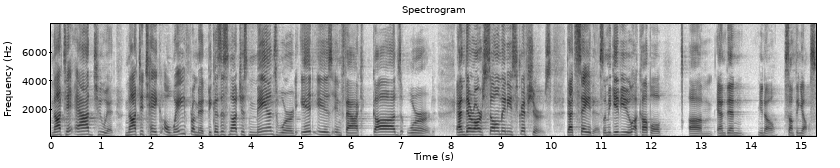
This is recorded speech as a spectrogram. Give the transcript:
not to add to it, not to take away from it, because it's not just man's word, it is, in fact, God's word. And there are so many scriptures that say this. Let me give you a couple, um, and then you know something else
